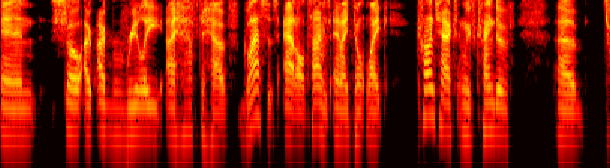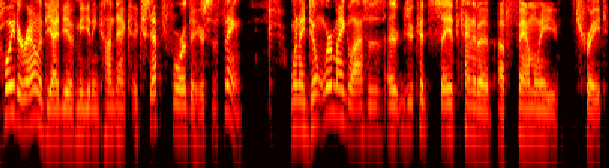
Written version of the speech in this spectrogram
And so I, I really, I have to have glasses at all times and I don't like contacts. And we've kind of, uh, toyed around with the idea of me getting contacts, except for the, here's the thing. When I don't wear my glasses, uh, you could say it's kind of a, a family trait.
